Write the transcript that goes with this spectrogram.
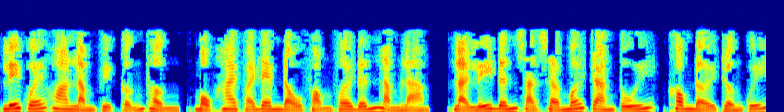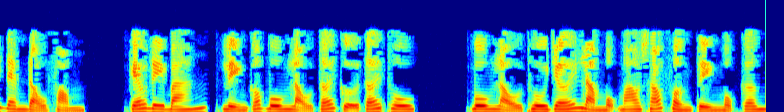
Lý Quế Hoa làm việc cẩn thận, một hai phải đem đậu phộng phơi đến làm làm, lại lý đến sạch sẽ mới trang túi, không đợi Trần Quý đem đậu phộng, kéo đi bán, liền có buôn lậu tới cửa tới thu. Buôn lậu thu giới là một mao sáu phần tiền một cân,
